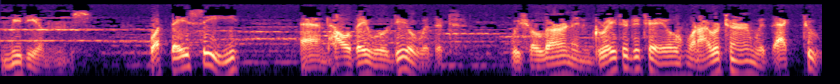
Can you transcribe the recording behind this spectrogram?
mediums. What they see and how they will deal with it, we shall learn in greater detail when I return with Act Two.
